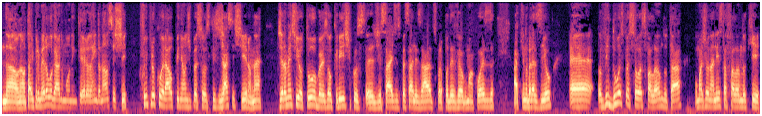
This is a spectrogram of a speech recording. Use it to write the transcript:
Não, não, tá em primeiro lugar no mundo inteiro, eu ainda não assisti. Fui procurar a opinião de pessoas que já assistiram, né? Geralmente youtubers ou críticos eh, de sites especializados para poder ver alguma coisa aqui no Brasil. É, eu vi duas pessoas falando, tá? Uma jornalista falando que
